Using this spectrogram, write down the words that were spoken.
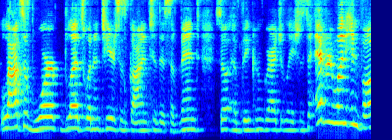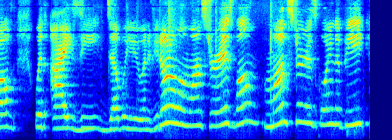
lots of work, blood, sweat, and tears has gone into this event. So a big congratulations to everyone involved with IZW. And if you don't know what Monster is, well, Monster is going to be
